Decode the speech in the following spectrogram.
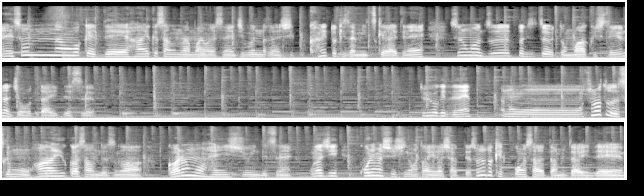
えー、そんなわけで、ハイクさんの名前はですね、自分の中でしっかりと刻みつけられてね、その後ずっと実を言うとマークしているような状態です。というわけでね、あのー、その後ですけども、母ゆかさんですが、ガラの編集にですね、同じ郡山出身の方がいらっしゃって、その後結婚されたみたいで、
